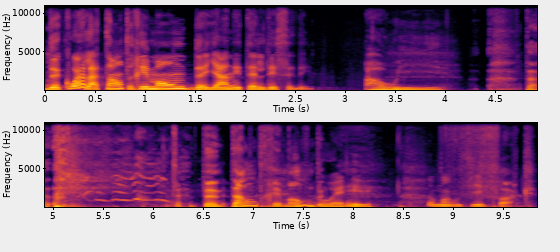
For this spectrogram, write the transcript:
de quoi la tante Raymonde de Yann est-elle décédée? Ah oui. T'as T'as une tante, Raymond? Ouais. Oh mon Dieu. Fuck.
